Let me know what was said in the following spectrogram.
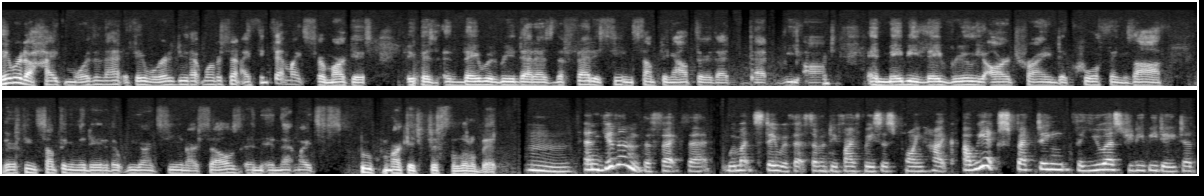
they were to hike more than that, if they were to do that 1%, I think that might scare markets because they would read that as the Fed is seeing something out there that, that we aren't. And maybe they really are trying to cool things off. They're seeing something in the data that we aren't seeing ourselves, and, and that might spook markets just a little bit. Mm. And given the fact that we might stay with that 75 basis point hike, are we expecting the US GDP data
